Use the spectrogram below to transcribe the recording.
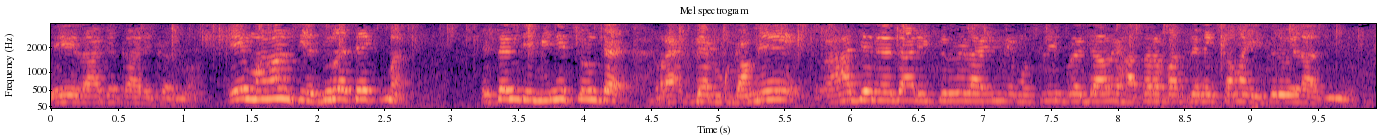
ඒ රාජකාරී කරනවා. ඒ මහන්සිය දුරතෙක්ම එතෙන්දි මිනිස්සුන්ට රා- දැන් ගමේ රාජ්‍ය නිලධාරී ඉතුරු වෙලා ඉන්නේ මුස්ලිම් ප්‍රජාවේ හතර පහ දෙනෙක් තමයි ඉතුරු වෙලා තියෙන්නේ.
